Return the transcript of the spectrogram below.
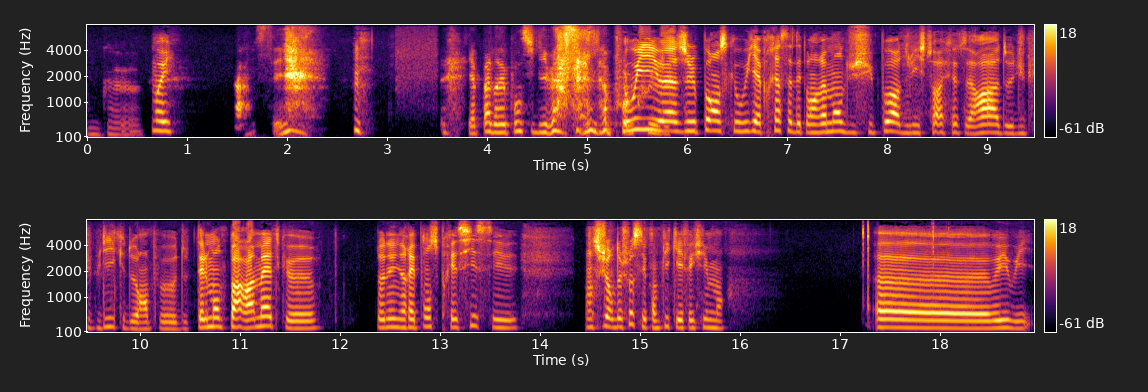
Donc, Oui. ah, c'est. Il n'y a pas de réponse universelle là pour le Oui, euh, je pense que oui. Après, ça dépend vraiment du support, de l'histoire, etc., de, du public, de un peu, de tellement de paramètres que donner une réponse précise, c'est dans ce genre de choses, c'est compliqué effectivement. Euh, oui, oui.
